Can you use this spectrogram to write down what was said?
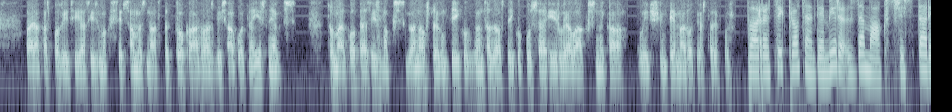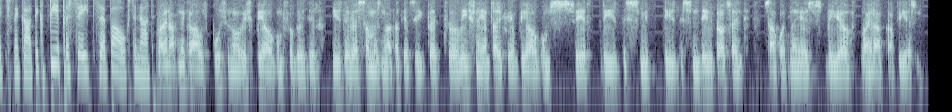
vairākās pozīcijās izmaksas ir samazinātas pret to, kā tās bija sākotnēji iesniegtas. Tomēr kopējās izmaksas gan augstsprieguma tīkla, gan sadalījuma tīkla pusē ir lielākas nekā līdz šim piemērotajos tarifos. Par cik procentiem ir zemāks šis tarifs nekā tika pieprasīts paaugstināt? Vairāk nekā uz pusi no visa pieauguma šobrīd ir izdevies samazināt. Attiecīgi pret līdzinājiem tarifiem pieaugums ir 30-32% sākotnējais bija vairāk kā 50.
